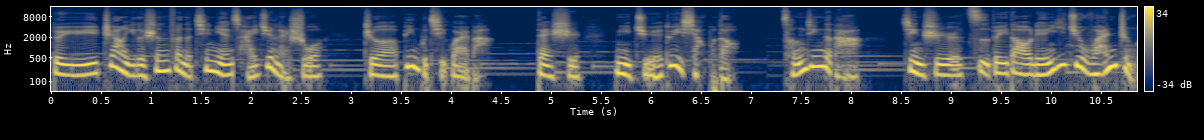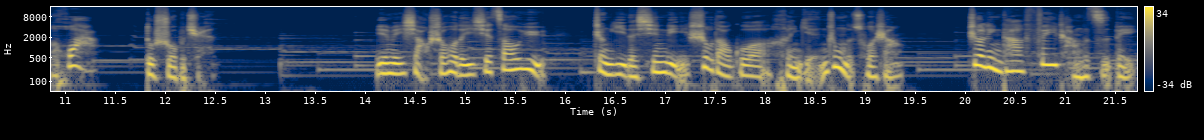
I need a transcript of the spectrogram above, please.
对于这样一个身份的青年才俊来说，这并不奇怪吧？但是你绝对想不到，曾经的他竟是自卑到连一句完整的话都说不全。因为小时候的一些遭遇，正义的心里受到过很严重的挫伤，这令他非常的自卑。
